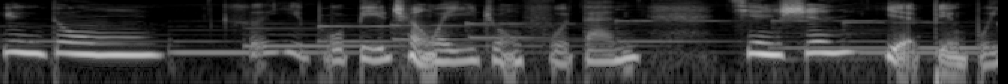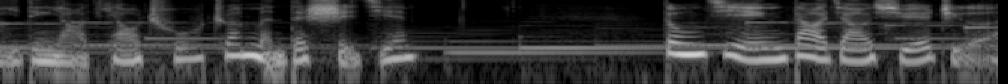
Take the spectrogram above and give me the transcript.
运动。可以不必成为一种负担，健身也并不一定要挑出专门的时间。东晋道教学者、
